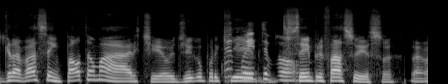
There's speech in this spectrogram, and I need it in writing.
gravar sem pauta é uma arte. Eu digo porque É sempre faço isso.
